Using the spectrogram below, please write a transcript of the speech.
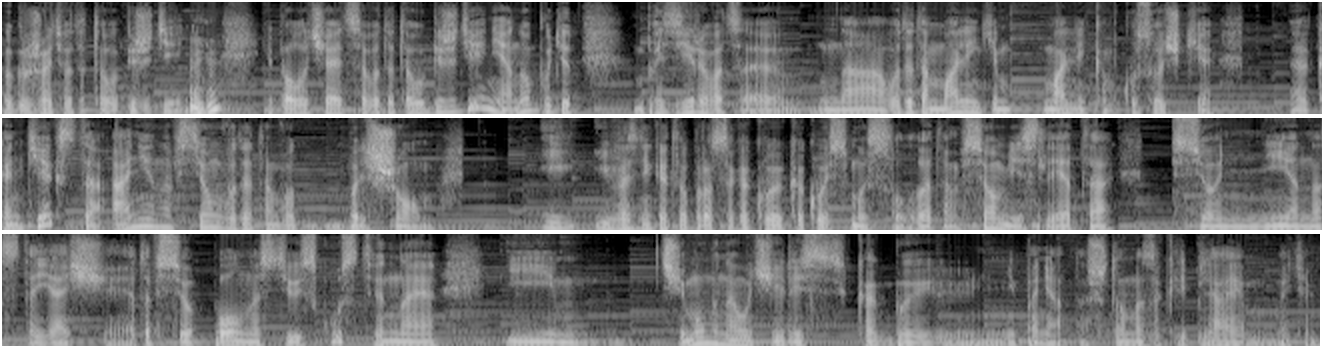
выгружать вот это убеждение. Uh-huh. И получается, вот это убеждение, оно будет базироваться э, на вот этом маленьком, маленьком кусочке э, контекста, а не на всем вот этом вот большом и, и возникает вопрос, а какой, какой смысл в этом всем, если это все не настоящее, это все полностью искусственное, и чему мы научились, как бы непонятно, что мы закрепляем этим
